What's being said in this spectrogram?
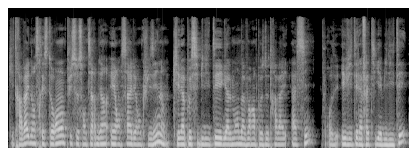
qui travaillent dans ce restaurant puissent se sentir bien et en salle et en cuisine, qui ait la possibilité également d'avoir un poste de travail assis pour éviter la fatigabilité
